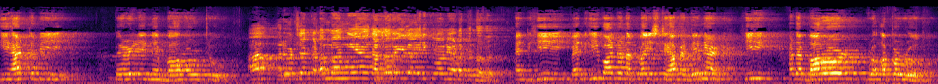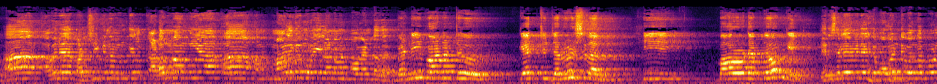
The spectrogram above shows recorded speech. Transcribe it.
he had to be buried in a borrowed tomb. ആ ഒരുപക്ഷെ കടം വാങ്ങിയ കല്ലറയിലായിരിക്കും അവനെ അടക്കുന്നത് And he when he wanted a place to have a dinner, he had a borrowed ro- upper room. ആ avane ഭക്ഷിക്കണമെങ്കിൽ കടം വാങ്ങിയ ആ മാളിക മുറിയിലാണ് അവൻ പോകേണ്ടത് When he wanted to get to Jerusalem, he borrowed a donkey. ജെറുസലേമിലേക്ക് പോകേണ്ടി വന്നപ്പോൾ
